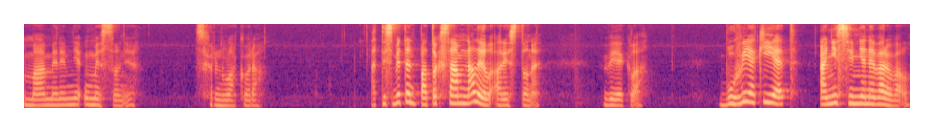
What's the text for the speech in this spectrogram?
Má mě umyslně, schrnula Kora. A ty jsi mi ten patok sám nalil, Aristone, vyjekla. Bůh ví, jaký jed, ani si mě nevaroval.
